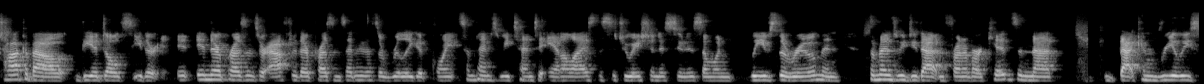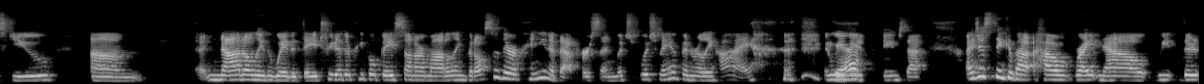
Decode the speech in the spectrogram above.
talk about the adults either in their presence or after their presence, I think that's a really good point. Sometimes we tend to analyze the situation as soon as someone leaves the room, and sometimes we do that in front of our kids, and that that can really skew um, not only the way that they treat other people based on our modeling, but also their opinion of that person, which which may have been really high, and we yeah. need to change that. I just think about how right now we there.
